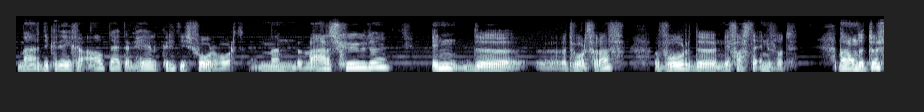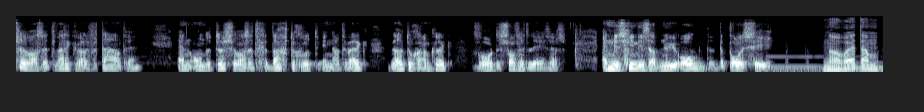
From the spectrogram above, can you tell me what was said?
maar die kregen altijd een heel kritisch voorwoord. Men waarschuwde in de, het woord vooraf voor de nefaste invloed. Maar ondertussen was het werk wel vertaald. Hè? En ondertussen was het gedachtegoed in dat werk wel toegankelijk voor de Sovjetlezer. En misschien is dat nu ook de policy. Но в этом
